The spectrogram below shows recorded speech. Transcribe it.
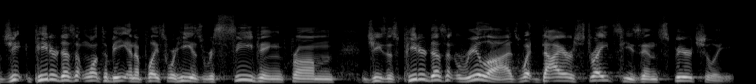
G- Peter doesn't want to be in a place where he is receiving from Jesus. Peter doesn't realize what dire straits he's in spiritually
